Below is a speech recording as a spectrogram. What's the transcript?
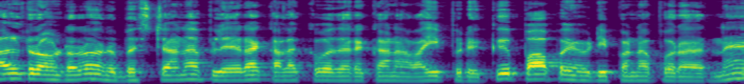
ஆல்ரவுண்டரும் ஒரு பெஸ்ட்டான பிளேயராக கலக்குவதற்கான வாய்ப்பு இருக்குது பாப்போம் எப்படி பண்ண போகிறாருன்னு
